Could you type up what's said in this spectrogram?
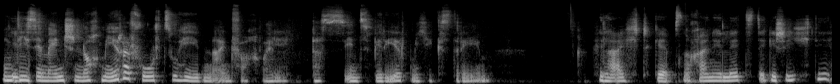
um ja. diese Menschen noch mehr hervorzuheben, einfach, weil das inspiriert mich extrem. Vielleicht gäbe es noch eine letzte Geschichte,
